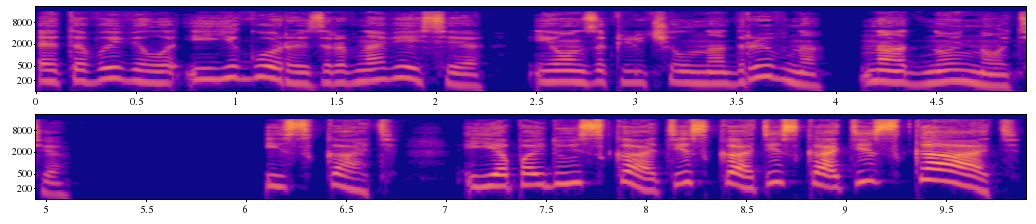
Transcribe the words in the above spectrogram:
Это вывело и Егора из равновесия, и он заключил надрывно на одной ноте. «Искать! Я пойду искать, искать, искать, искать!»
